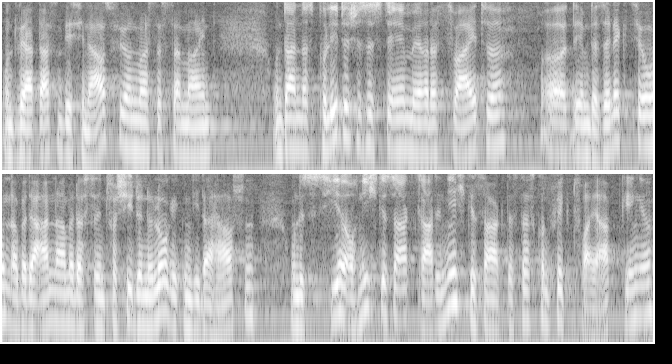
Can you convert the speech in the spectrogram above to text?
und werde das ein bisschen ausführen, was das da meint. Und dann das politische System wäre das zweite, äh, dem der Selektion, aber der Annahme, dass sind verschiedene Logiken, die da herrschen. Und es ist hier auch nicht gesagt, gerade nicht gesagt, dass das konfliktfrei abginge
